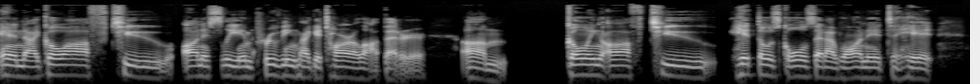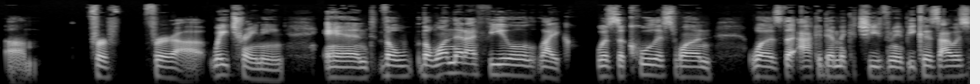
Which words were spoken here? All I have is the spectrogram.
And I go off to honestly improving my guitar a lot better. Um, going off to hit those goals that I wanted to hit um, for for uh, weight training. And the the one that I feel like was the coolest one was the academic achievement because I was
